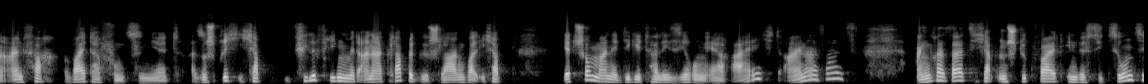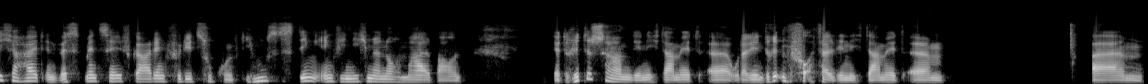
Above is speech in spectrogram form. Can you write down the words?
ähm, einfach weiter funktioniert. Also sprich, ich habe viele Fliegen mit einer Klappe geschlagen, weil ich habe jetzt schon meine Digitalisierung erreicht, einerseits. Andererseits, ich habe ein Stück weit Investitionssicherheit, Investment Safeguarding für die Zukunft. Ich muss das Ding irgendwie nicht mehr nochmal bauen. Der dritte Charme, den ich damit, äh, oder den dritten Vorteil, den ich damit ähm, ähm,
